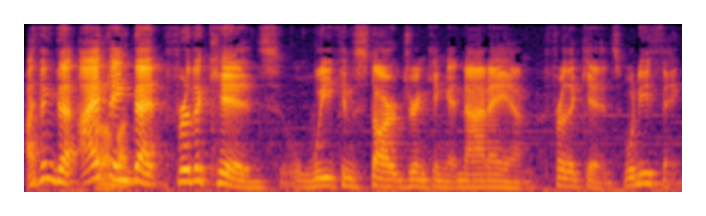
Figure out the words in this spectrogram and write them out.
I think that I don't think know. that for the kids, we can start drinking at 9 a.m. for the kids. What do you think?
